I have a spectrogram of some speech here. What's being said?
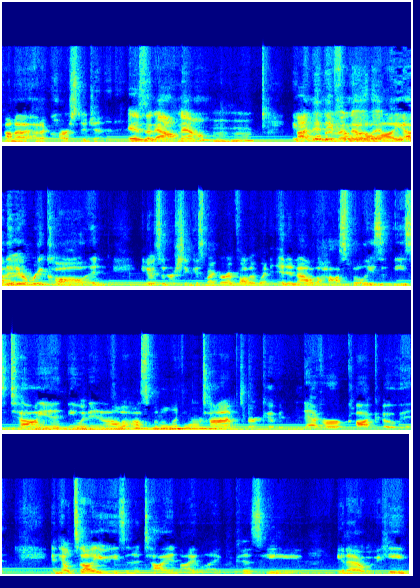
found out it had a carcinogen in it. Is it out now? Mm-hmm. I didn't it even know while. Yeah, they did a recall, and you know it's interesting because my grandfather went in and out of the hospital. He's he's Italian. He went in and out of the hospital like four times during COVID. Never caught COVID, and he'll tell you he's an Italian nightlight because he, you know, he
